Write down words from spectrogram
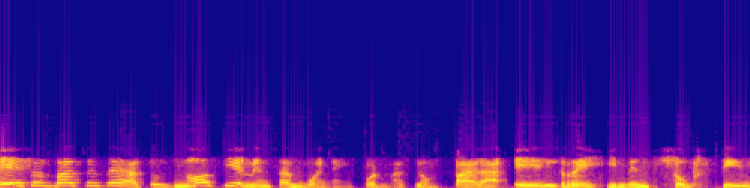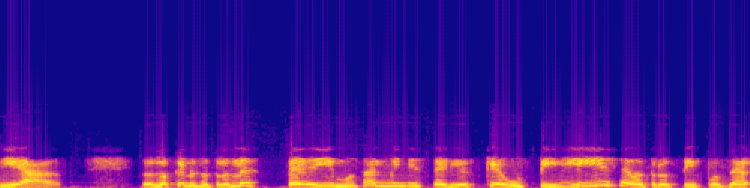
Esas bases de datos no tienen tan buena información para el régimen subsidiado. Entonces, lo que nosotros les pedimos al ministerio es que utilice otro tipos de,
